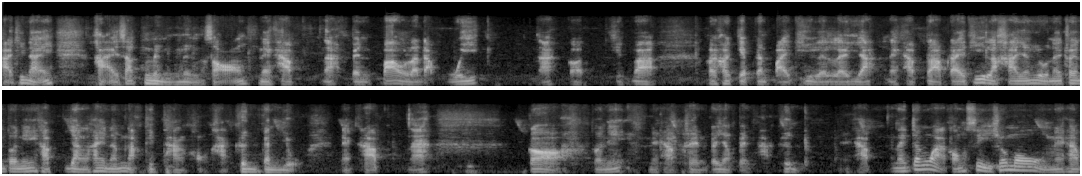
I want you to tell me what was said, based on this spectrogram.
ขายที่ไหนขายสักหนึ่งหนึ่งสองนะครับนะเป็นเป้าระดับวีคนะก็คิดว่า ค่อยๆเก็บกันไปทีละระยะนะครับตราบใดที่ราคายังอยู่ในเทรนตัวนี้ครับยังให้น้ำหนักทิศทางของขาขึ้นกันอยู่นะครับนะก็ตัวนี้นะครับเทรนก็ยังเป็นขาขึ้นนะครับในจังหวะของ 4 ชั่วโมงนะครับ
